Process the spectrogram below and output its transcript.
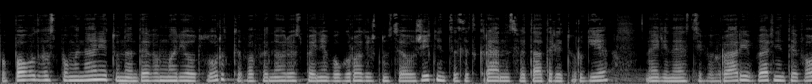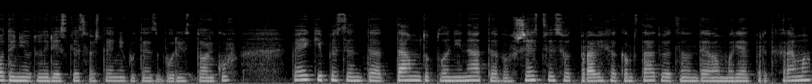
По повод възпоменанието на Дева Мария от Лурд в едно Успение Богородично село Житница след края на светата литургия на 11 февруари, верните водени от унирийския свещеник отец Борис Стойков, пейки песента «Там до планината» в шествие се отправиха към статуята на Дева Мария пред храма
